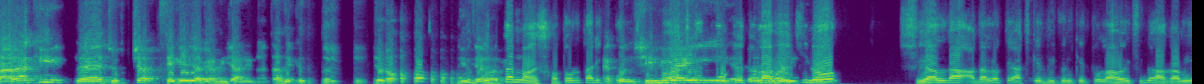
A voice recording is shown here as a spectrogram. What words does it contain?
তারা কি চুপচাপ থেকে যাবে আমি জানি না। তাদেরকে তো গ্রেপ্তার নয় সতেরো তারিখ এখন সিবিআই কোর্টে তোলা হয়েছিল। শিয়ালদা আদালতে আজকে দুজনকে তোলা হয়েছিল। আগামী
